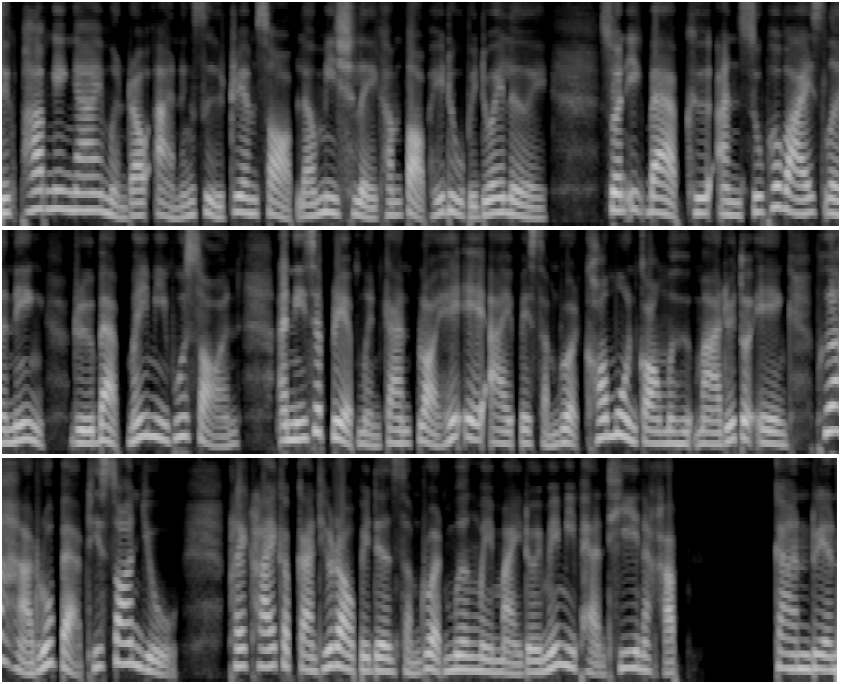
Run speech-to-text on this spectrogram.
นึกภาพง่ายๆ เหมือนเราอ่านหนังสือเตรียมสอบ แล้วมีเฉลยคำตอบให้ดูไปด้วยเลย ส่วนอีกแบบคือ Unsupervised Learning หรือแบบไม่มีผู้สอน อันนี้จะเปรียบเหมือนการปล่อยให้ AI ไปสำรวจข้อมูลกองมหึมาด้วยตัวเอง เพื่อหารูปแบบที่ซ่อนอยู่ คล้ายๆ กับการที่เราไปเดินสำรวจเมืองใหม่ ๆ โดยไม่มีแผนที่นะครับ การเรียน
